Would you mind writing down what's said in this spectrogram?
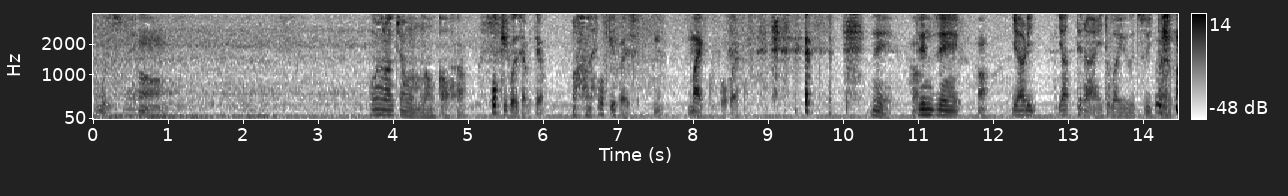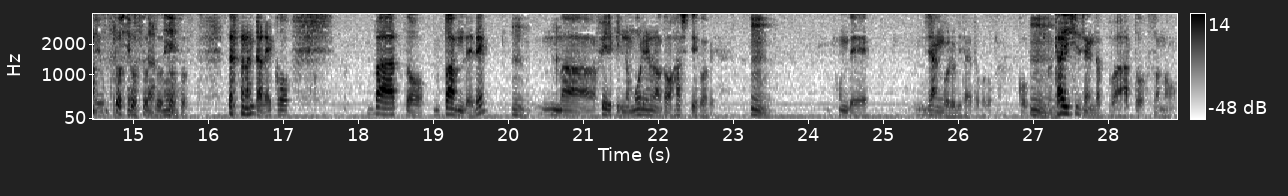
そうですうね。親なちゃんもなんか、あ大きい声で喋ってよ。は大きい声でしょ。ね。マイクここや。い ねは全然、うんやり、やってないとかいうツイッターとかよくしてますからね。そうそうそうそう。だからなんかね、こう、バーッとバンでね、うん。まあ、フィリピンの森の中を走っていくわけじゃないですか。うん。ほんで、ジャングルみたいなところが、こう、うん大自然がバーッと、その、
